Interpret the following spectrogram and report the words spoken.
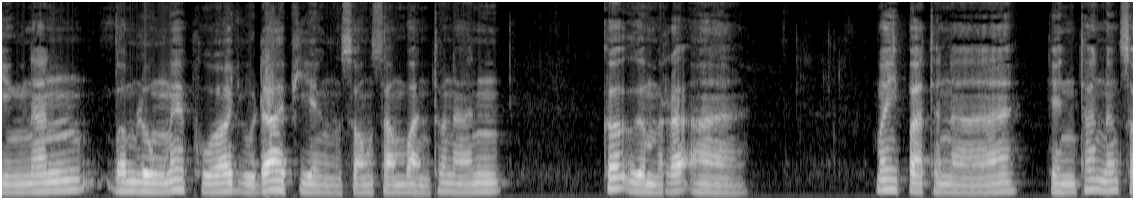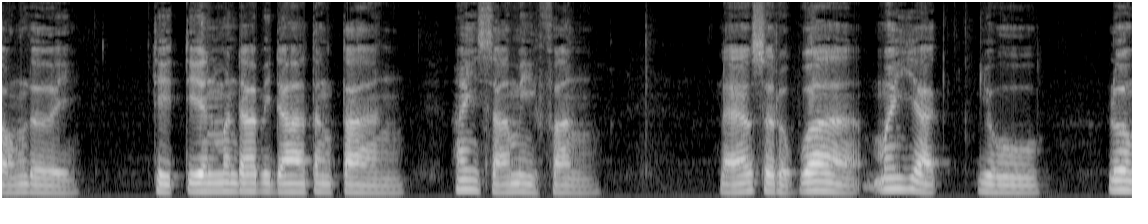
หญิงนั้นบำรุงแม่ผัวอยู่ได้เพียงสองสามวันเท่านั้น ก็เอื่อมระอา ไม่ปรารถนาเห็นท่านทั้งสองเลย ติเตียนมารดาบิดาต่างๆ ให้สามีฟัง แล้วสรุปว่าไม่อยากอยู่ร่วม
